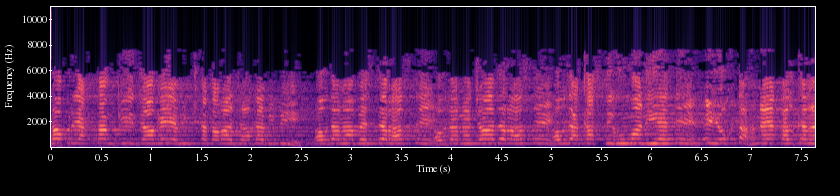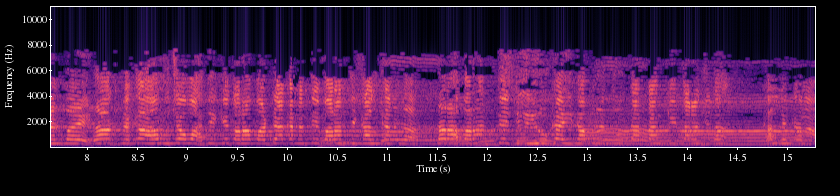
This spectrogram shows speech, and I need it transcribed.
قبر یک تم کی جاگے امچ کا طرح جاگا بی بی۔ او دا نا بستر ہستے او دا نا چادر ہستے او دا کستی گمان یہ تے اے یوکتا ہنے کل کنک بھائی رات بکا آر ہوچا وحدی کی طرح بڑھا کنتے برانتی کل کنگا طرح برانتے جو یو کا ہی قبر تو تا تنگ کی طرح جدا کل کنا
